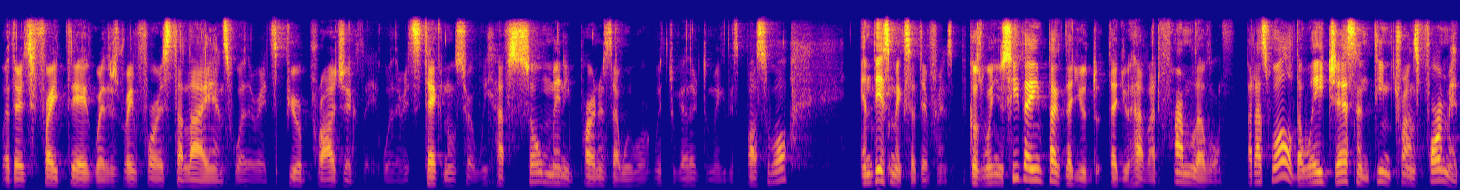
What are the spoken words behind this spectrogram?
whether it's Fairtrade, whether it's Rainforest Alliance, whether it's Pure Project, whether it's TechnoServe. We have so many partners that we work with together to make this possible. And this makes a difference because when you see the impact that you that you have at farm level, but as well the way Jess and team transform it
